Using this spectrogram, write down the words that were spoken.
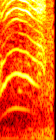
Oh!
